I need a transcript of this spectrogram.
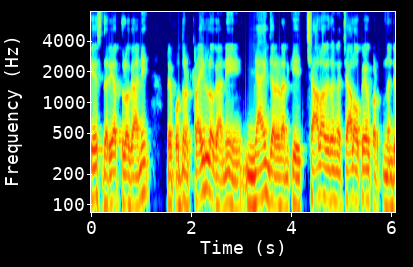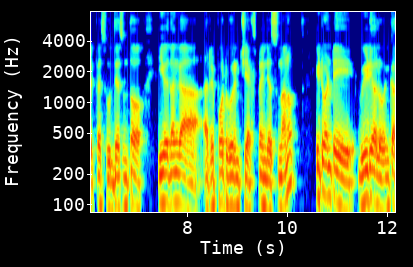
కేసు దర్యాప్తులో కానీ రేపు పొద్దున ట్రయల్లో కానీ న్యాయం జరగడానికి చాలా విధంగా చాలా ఉపయోగపడుతుందని చెప్పేసి ఉద్దేశంతో ఈ విధంగా రిపోర్ట్ గురించి ఎక్స్ప్లెయిన్ చేస్తున్నాను. ఇటువంటి వీడియోలు ఇంకా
